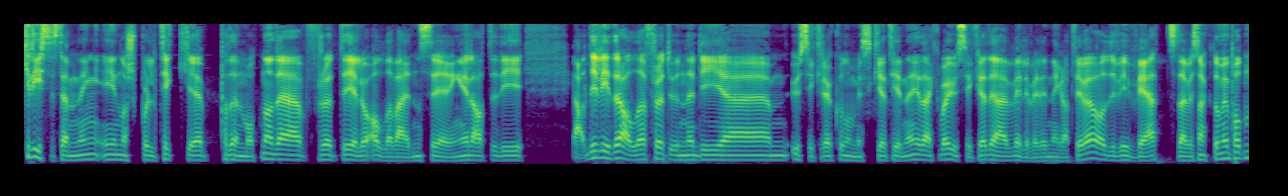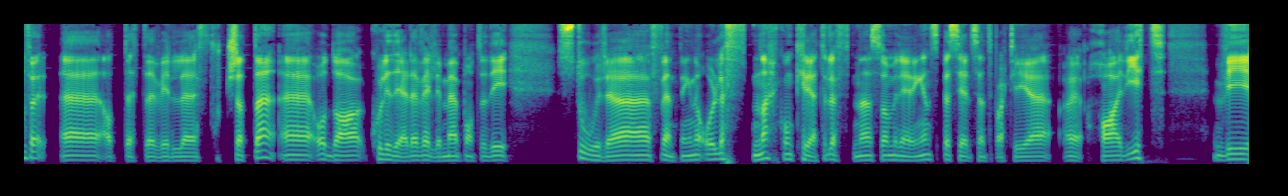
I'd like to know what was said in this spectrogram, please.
krisestemning i norsk politikk eh, på den måten, og det, det gjelder jo alle verdens regjeringer, at de ja, de lider alle for et under de uh, usikre økonomiske tidene. Det er ikke bare usikre, de er veldig veldig negative, og vi vet, det har vi snakket om i podden før, uh, at dette vil eh, fortsette. Uh, og da kolliderer det veldig med på en måte de store forventningene og løftene, konkrete løftene som regjeringen, spesielt Senterpartiet, har gitt. Vi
